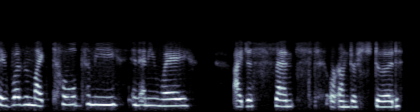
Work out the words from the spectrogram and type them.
it wasn't like told to me in any way I just sensed or understood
